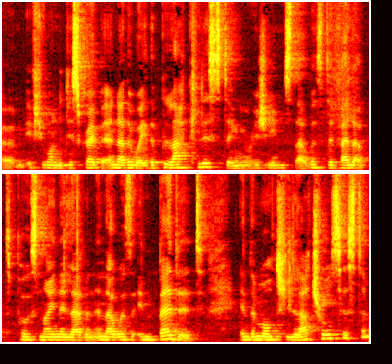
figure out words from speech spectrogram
um, if you want to describe it another way, the blacklisting regimes that was developed post 9 11 and that was embedded in the multilateral system,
